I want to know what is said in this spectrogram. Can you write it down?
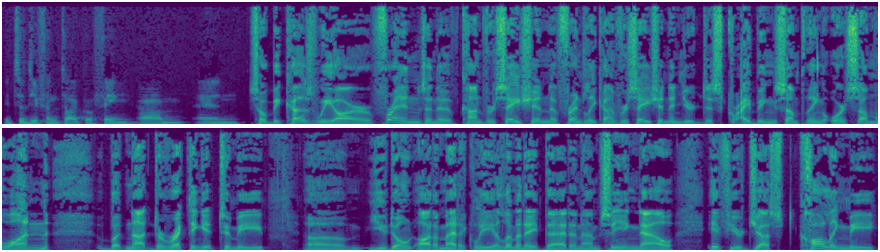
it's a different type of thing. Um, and So, because we are friends in a conversation, a friendly conversation, and you're describing something or someone, but not directing it to me, um, you don't automatically eliminate that. And I'm seeing now if you're just calling me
